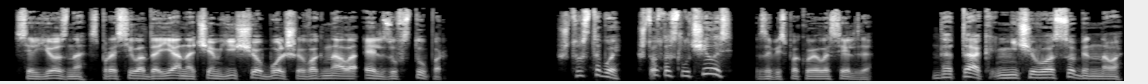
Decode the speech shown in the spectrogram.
— серьезно спросила Даяна, чем еще больше вогнала Эльзу в ступор. «Что с тобой? Что-то случилось?» — забеспокоилась Эльза. «Да так, ничего особенного»,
